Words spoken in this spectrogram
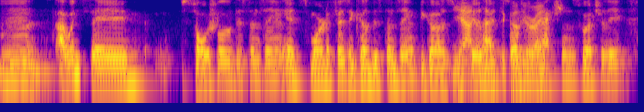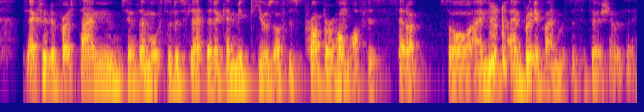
Mm, I wouldn't say social distancing. It's more the physical distancing because yeah, still have physical, social right. virtually. It's actually the first time since I moved to this flat that I can make use of this proper home office setup so I'm I'm pretty fine with the situation, I would say.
